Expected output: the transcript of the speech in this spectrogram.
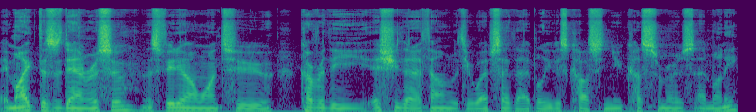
Hey Mike, this is Dan Russo. This video I want to cover the issue that I found with your website that I believe is costing you customers and money.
